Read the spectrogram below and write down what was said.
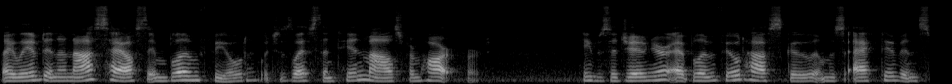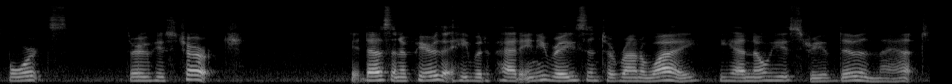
They lived in a nice house in Bloomfield, which is less than 10 miles from Hartford. He was a junior at Bloomfield High School and was active in sports through his church. It doesn't appear that he would have had any reason to run away. He had no history of doing that.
